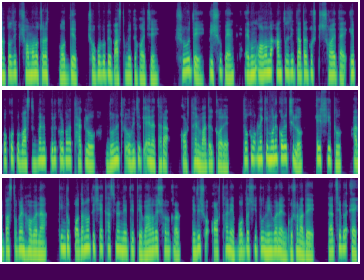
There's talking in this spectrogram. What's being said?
আন্তর্জাতিক সমালোচনার মধ্যে সফলভাবে বাস্তবায়িত হয়েছে। শুরুতে বিশ্বব্যাংক এবং অন্যান্য আন্তর্জাতিক দাতা গোষ্ঠীর সহায়তায় এই প্রকল্প বাস্তবায়নের পরিকল্পনা থাকলেও দুর্নীতির অভিযোগ এনে তারা অর্থায়ন বাতিল করে। তখন অনেকে মনে করেছিল, এই সেতু আর বাস্তবায়ন হবে না। কিন্তু প্রধানমন্ত্রী শেখ হাসিনার নেতৃত্বে বাংলাদেশ সরকার নিজস্ব অর্থায়নে পদ্মা সেতু নির্মাণের ঘোষণা দেয়। যা ছিল এক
